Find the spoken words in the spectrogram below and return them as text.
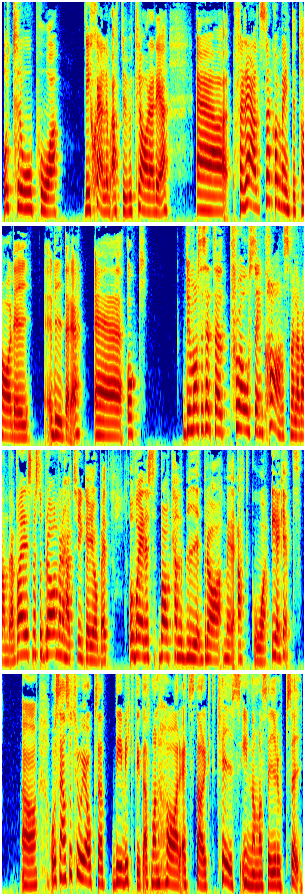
och tro på dig själv att du klarar det. Eh, för rädsla kommer inte ta dig vidare. Eh, och du måste sätta pros and cons mellan varandra. Vad är det som är så bra med det här trygga jobbet? Och vad, är det, vad kan det bli bra med att gå eget? Ja, och sen så tror jag också att det är viktigt att man har ett starkt case innan man säger upp sig.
